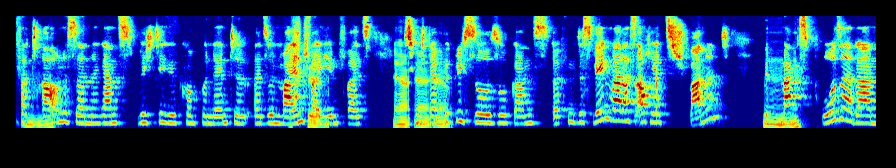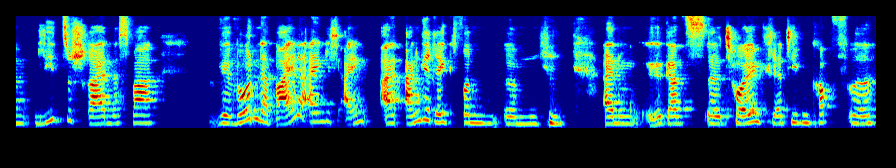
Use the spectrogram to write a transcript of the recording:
Vertrauen mhm. ist eine ganz wichtige Komponente, also in meinem Stimmt. Fall jedenfalls, ja, dass ich mich ja, da wirklich so, so ganz öffentlich. Deswegen war das auch jetzt spannend, mit mhm. Max Prosa da ein Lied zu schreiben. Das war, wir wurden da beide eigentlich ein, angeregt von ähm, einem äh, ganz äh, tollen, kreativen Kopf. Äh,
